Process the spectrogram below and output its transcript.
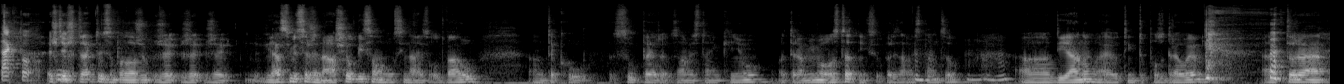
takto. Ešte, ešte takto by som povedal, že, že, že, že ja si myslím, že našiel by som, musí nájsť odvahu, takú super zamestnankyňu, teda mimo ostatných super zamestnancov, uh-huh. Uh, Dianu, a ja ju týmto pozdravujem. a ktorá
